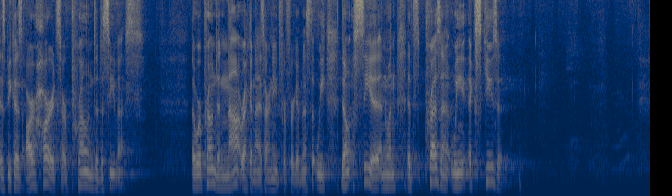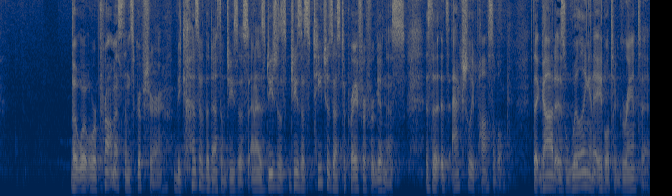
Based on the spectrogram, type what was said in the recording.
is because our hearts are prone to deceive us. That we're prone to not recognize our need for forgiveness, that we don't see it, and when it's present, we excuse it. But what we're promised in Scripture, because of the death of Jesus, and as Jesus, Jesus teaches us to pray for forgiveness, is that it's actually possible, that God is willing and able to grant it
